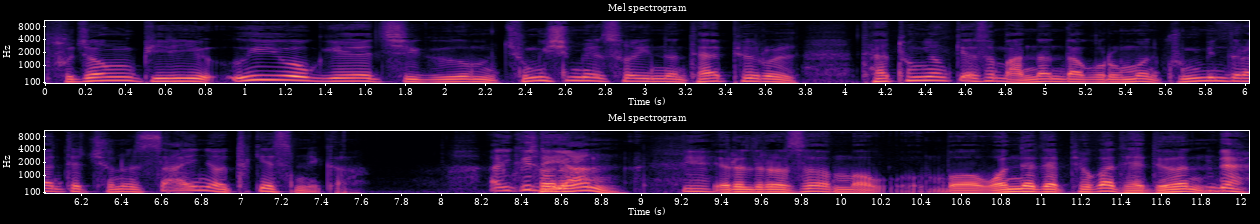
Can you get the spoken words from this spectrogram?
부정 비리 의혹에 지금 중심에 서 있는 대표를 대통령께서 만난다 그러면 국민들한테 주는 사인이 어떻게 했습니까? 아니, 근데 저는 야, 예. 를 들어서 뭐, 뭐 원내 대표가 되든 네.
